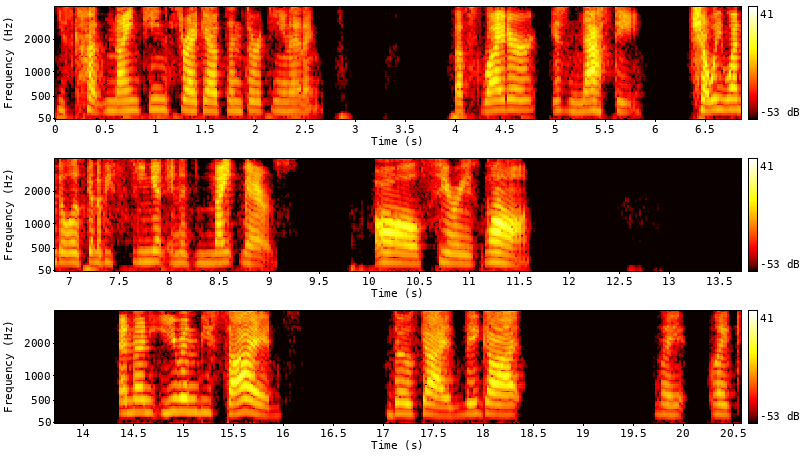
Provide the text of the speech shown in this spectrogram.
He's got 19 strikeouts in 13 innings. That slider is nasty. Joey Wendle is going to be seeing it in his nightmares all series long. And then even besides those guys, they got like like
